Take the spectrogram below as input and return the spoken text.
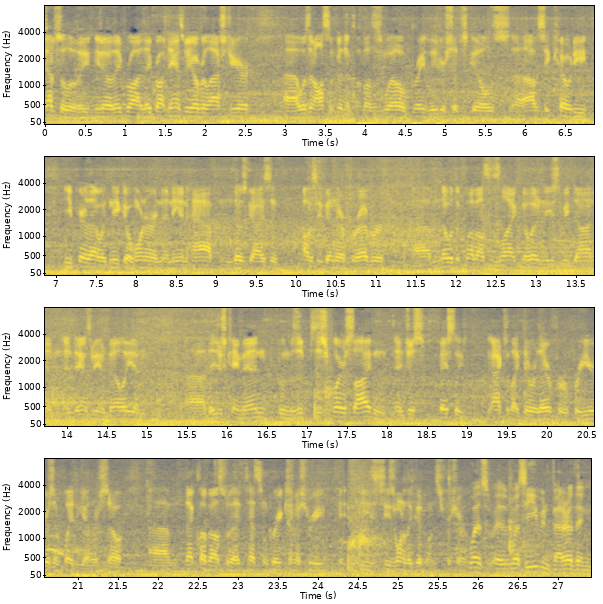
Absolutely. You know, they brought they brought Dansby over last year. Uh, was an awesome fit in the clubhouse as well. Great leadership skills. Uh, obviously, Cody. You pair that with Nico Hoerner and, and Ian Happ, and those guys have obviously been there forever. Um, know what the clubhouse is like. Know what it needs to be done. And, and Dansby and Belly, and uh, they just came in from the position player side and, and, just basically acted like they were there for, for years and played together. So um, that clubhouse had some great chemistry. He's, he's one of the good ones for sure. Was was he even better than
